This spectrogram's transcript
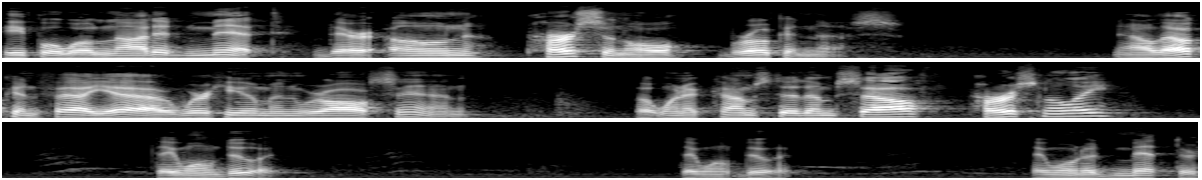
People will not admit their own personal brokenness. Now, they'll confess, yeah, we're human, we're all sin. But when it comes to themselves, personally, they won't do it. They won't do it. They won't admit their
